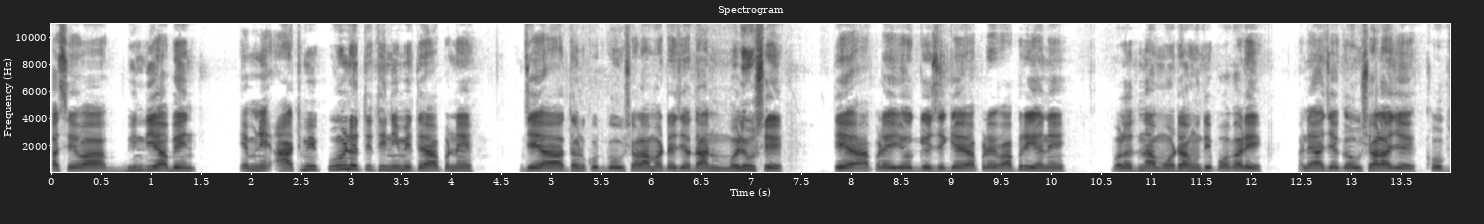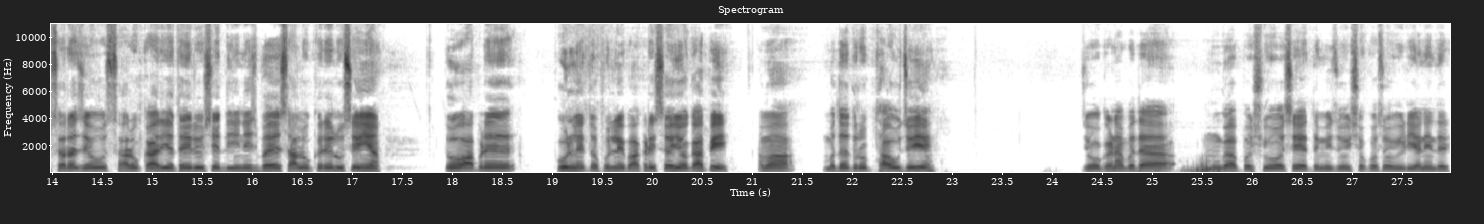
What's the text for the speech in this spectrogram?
સેવા બિંદિયાબેન, એમની આઠમી પૂર્ણતિથિ નિમિત્તે આપણને જે આ ધણકુટ ગૌશાળા માટે જે દાન મળ્યું છે, તે આપણે યોગ્ય જગ્યાએ આપણે વાપરી અને બળદના મોઢા સુધી પહોંચાડી અને આ જે ગૌશાળા છે, ખૂબ સરસ એવું સારું કાર્ય થઈ રહ્યું છે, દિનેશભાઈએ ચાલુ કરેલું છે અહીંયા. તો આપણે ફૂલ નહીં તો ફૂલની પાખડી સહયોગ આપી આમાં મદદરૂપ થવું જોઈએ. જો ઘણા બધા મૂંગા પશુઓ છે, તમે જોઈ શકો છો વિડીયાની અંદર.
